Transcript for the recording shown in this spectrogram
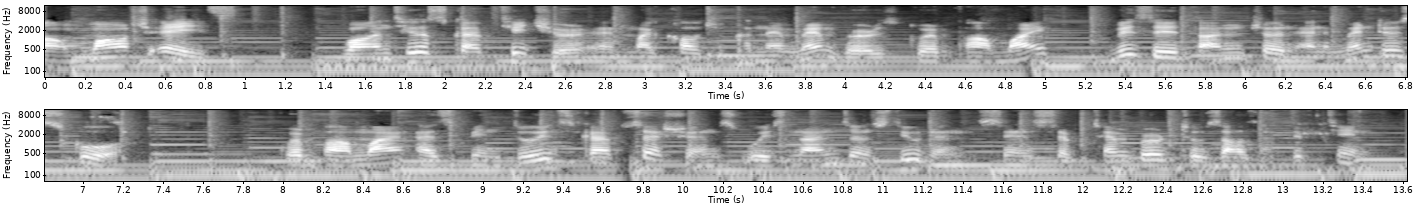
On March 8th, volunteer Skype teacher and My Culture Connect members Grandpa Mike visit Nanzheng Elementary School. Grandpa Mike has been doing Skype sessions with Nanzheng students since September 2015.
